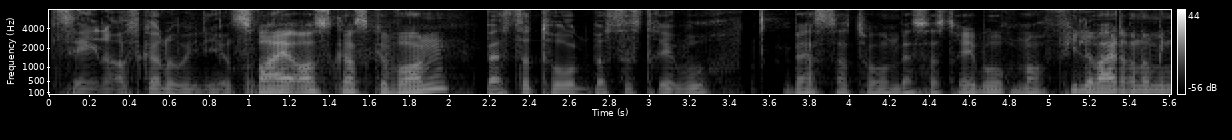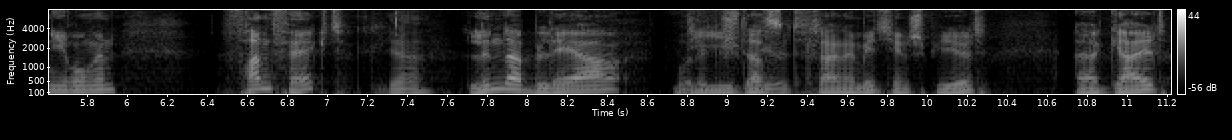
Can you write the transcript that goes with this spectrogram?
Zehn Oscar-Nominierungen. zwei Oscars gewonnen. Bester Ton, bestes Drehbuch. Bester Ton, bestes Drehbuch, noch viele weitere Nominierungen. Fun Fact: Ja. Linda Blair, Wurde die das gespielt. kleine Mädchen spielt, äh, galt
